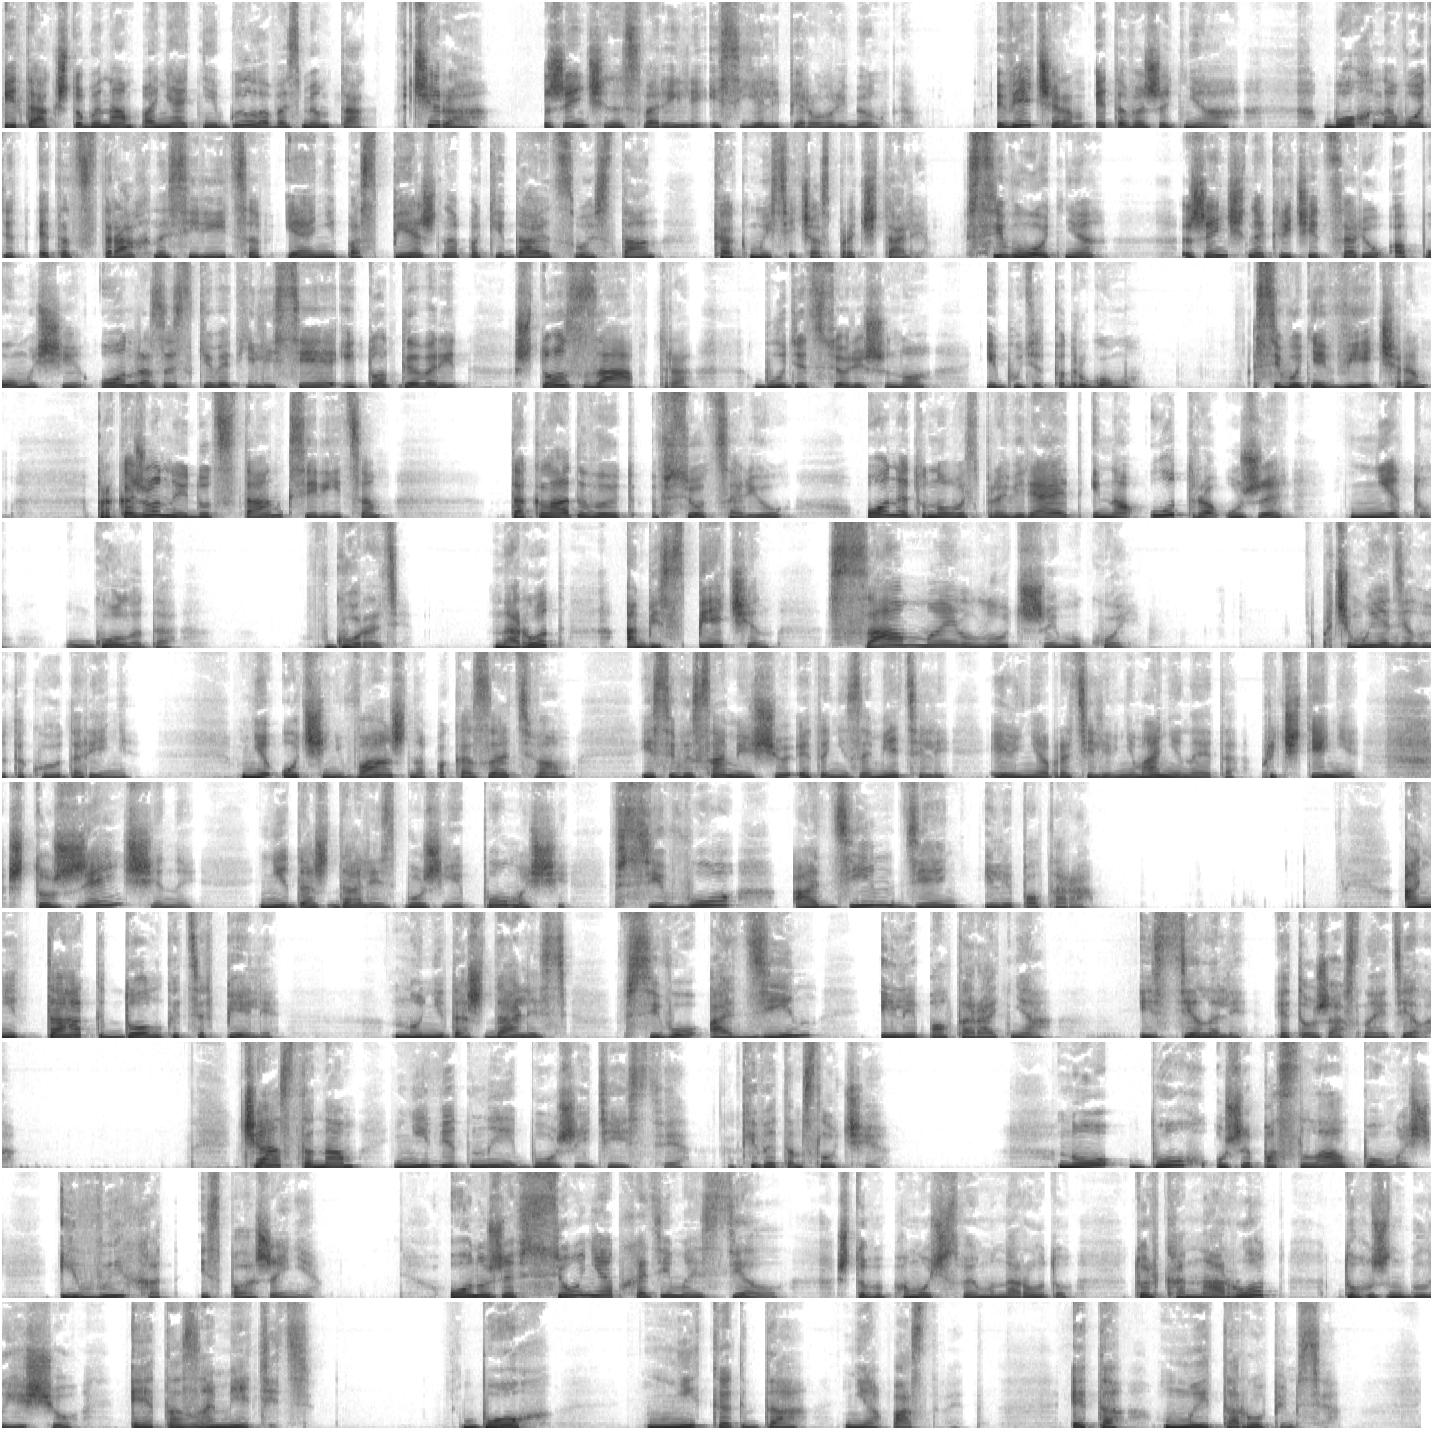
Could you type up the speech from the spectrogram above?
Итак, чтобы нам понятнее было, возьмем так. Вчера женщины сварили и съели первого ребенка. Вечером этого же дня Бог наводит этот страх на сирийцев, и они поспешно покидают свой стан, как мы сейчас прочитали. Сегодня женщина кричит царю о помощи, он разыскивает Елисея, и тот говорит, что завтра будет все решено и будет по-другому. Сегодня вечером прокаженные идут в стан к сирийцам, докладывают все царю, он эту новость проверяет, и на утро уже нету голода в городе. Народ обеспечен самой лучшей мукой. Почему я делаю такое ударение? Мне очень важно показать вам, если вы сами еще это не заметили или не обратили внимания на это при чтении, что женщины не дождались Божьей помощи всего один день или полтора. Они так долго терпели, но не дождались всего один или полтора дня и сделали это ужасное дело. Часто нам не видны Божьи действия, как и в этом случае. Но Бог уже послал помощь и выход из положения. Он уже все необходимое сделал, чтобы помочь своему народу, только народ должен был еще это заметить. Бог никогда не опаздывает. Это мы торопимся,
